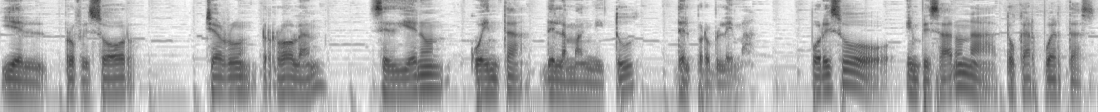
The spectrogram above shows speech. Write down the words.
y el profesor Cherron Roland se dieron cuenta de la magnitud del problema. Por eso empezaron a tocar puertas,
